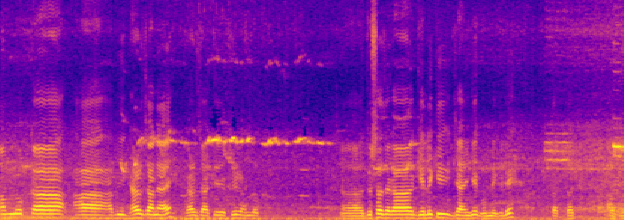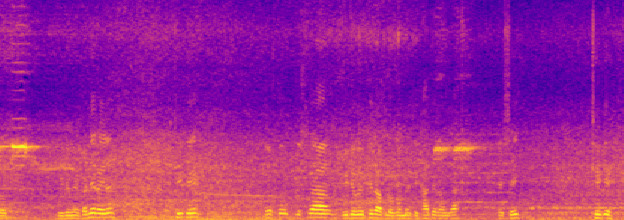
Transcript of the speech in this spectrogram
हम लोग का आ, अभी घर जाना है। घर जाके फिर हम लोग दूसरा जगह गेले की जाएँगे घूमने के लिए। तब तक आप लोग वीडियो में बने रहना। ठीक है। दोस्तों, दूसरा वीडियो में फिर आप लोगों में दिखाते रहूँगा। ऐसे ही। ठीक है।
